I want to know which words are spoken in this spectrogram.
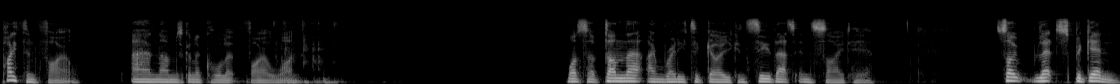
Python file. And I'm just going to call it file1. Once I've done that, I'm ready to go. You can see that's inside here. So let's begin.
